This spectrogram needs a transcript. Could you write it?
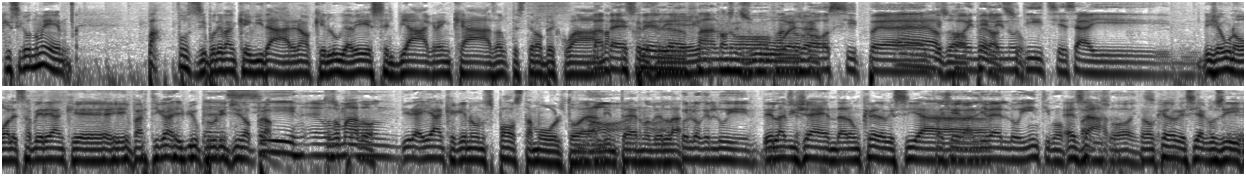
che secondo me ma forse si poteva anche evitare no? che lui avesse il Viagra in casa, tutte queste robe qua. ma Vabbè, che se ne quello frega, fanno, cose sue. fanno cioè. gossip eh, Eh, che so, poi nelle insomma. notizie, sai... Dice uno vuole sapere anche i particolari più pruriginosi, sì, però tutto sommato un- direi anche che non sposta molto eh, No, all'interno no, della, che della cioè, vicenda, non credo che sia faceva a livello intimo Esatto, suoi, non insomma. credo che sia così,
